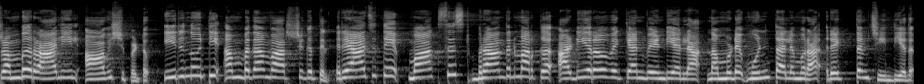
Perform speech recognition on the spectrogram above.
ട്രംപ് റാലിയിൽ ആവശ്യപ്പെട്ടു. ഇരുന്നൂറ്റി അമ്പതാം വാർഷികത്തിൽ രാജ്യത്തെ മാർക്സിസ്റ്റ് ഭ്രാന്തന്മാർക്ക് അടിയറവ് വെക്കാൻ വേണ്ടിയല്ല നമ്മുടെ മുൻ തലമുറ രക്തം ചീന്തിയത്.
